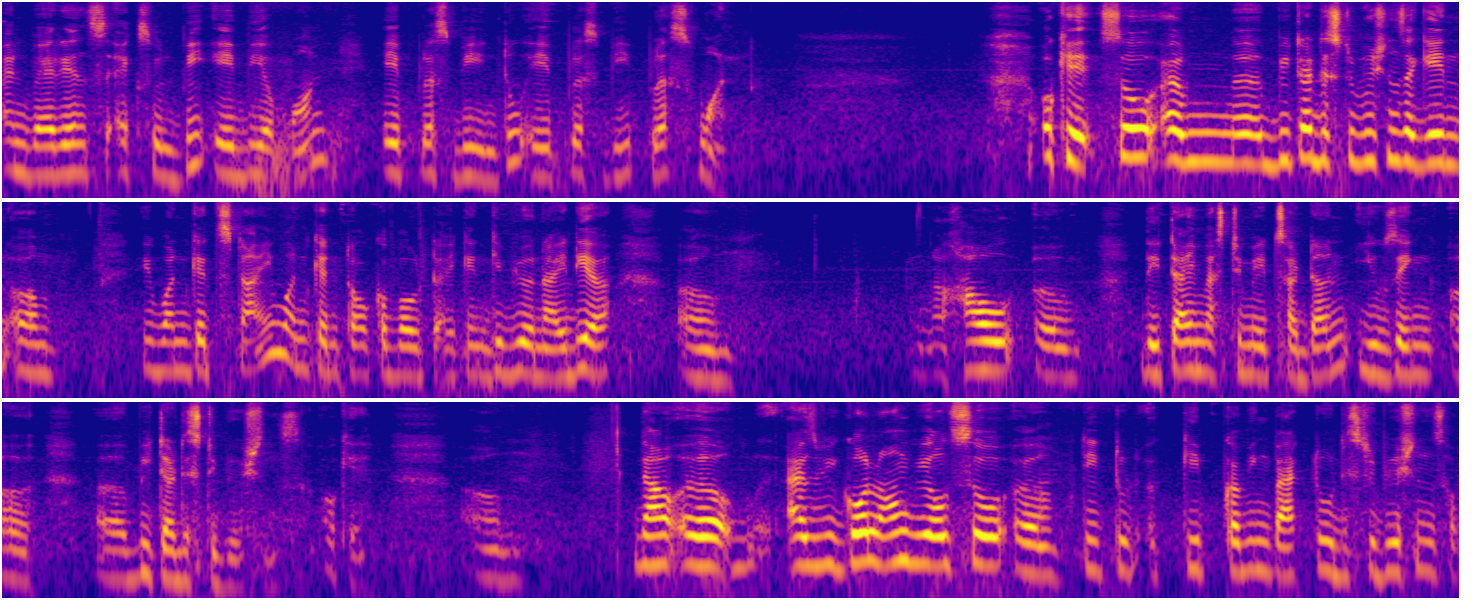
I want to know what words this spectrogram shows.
and variance x will be a b upon a plus b into a plus b plus 1. Okay, so, um, uh, beta distributions again um, if one gets time one can talk about I can give you an idea um, how uh, the time estimates are done using uh, uh beta distributions. Okay. Um, now, uh, as we go along we also need to keep coming back to distributions of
